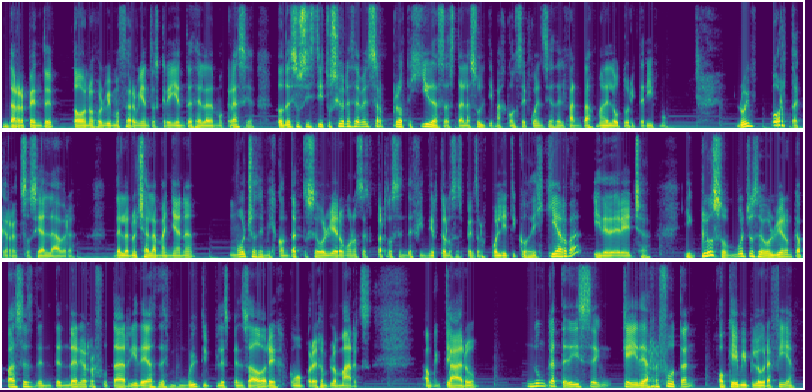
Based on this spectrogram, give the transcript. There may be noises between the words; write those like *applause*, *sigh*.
De repente, todos nos volvimos fervientes creyentes de la democracia, donde sus instituciones deben ser protegidas hasta las últimas consecuencias del fantasma del autoritarismo. No importa qué red social abra, de la noche a la mañana muchos de mis contactos se volvieron unos expertos en definirte los espectros políticos de izquierda y de derecha. Incluso muchos se volvieron capaces de entender y refutar ideas de múltiples pensadores, como por ejemplo Marx. Aunque claro, nunca te dicen qué ideas refutan o qué bibliografía.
